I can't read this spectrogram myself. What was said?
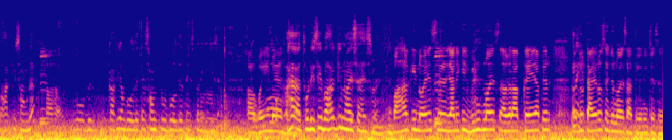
बाहर की साउंड है हाँ हाँ। वो काफ़ी हम बोल देते हैं साउंड प्रूफ बोल देते हैं इस तरह की चीज़ें। हाँ वही मैं है थोड़ी सी बाहर की नॉइस है इसमें। बाहर की नॉइस यानी कि विंड नॉइस अगर आप कहें या फिर जो टायरों से जो नॉइस आती है नीचे से।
